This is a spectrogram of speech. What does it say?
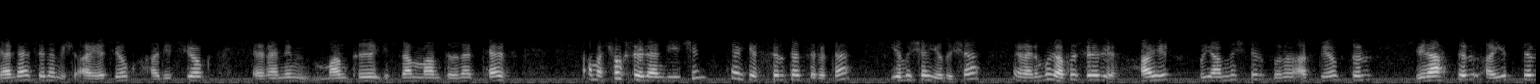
Nereden söylemiş? Ayet yok, hadis yok. Efendim mantığı, İslam mantığına ters. Ama çok söylendiği için herkes sırta sırta, yılışa yılışa efendim bu lafı söylüyor. Hayır, bu yanlıştır, bunun aslı yoktur, günahtır, ayıptır.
